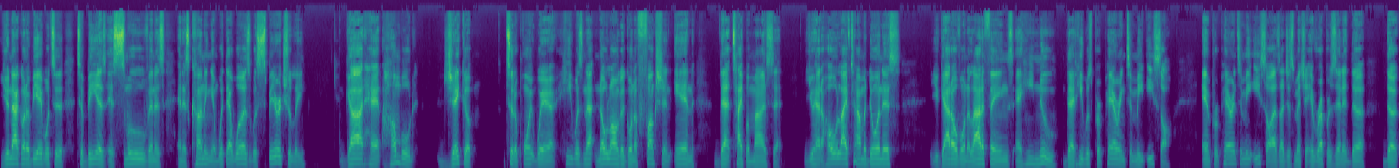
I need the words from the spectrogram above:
you're not going to be able to to be as as smooth and as and as cunning and what that was was spiritually god had humbled jacob to the point where he was not no longer going to function in that type of mindset. You had a whole lifetime of doing this. You got over on a lot of things, and he knew that he was preparing to meet Esau. And preparing to meet Esau, as I just mentioned, it represented the the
